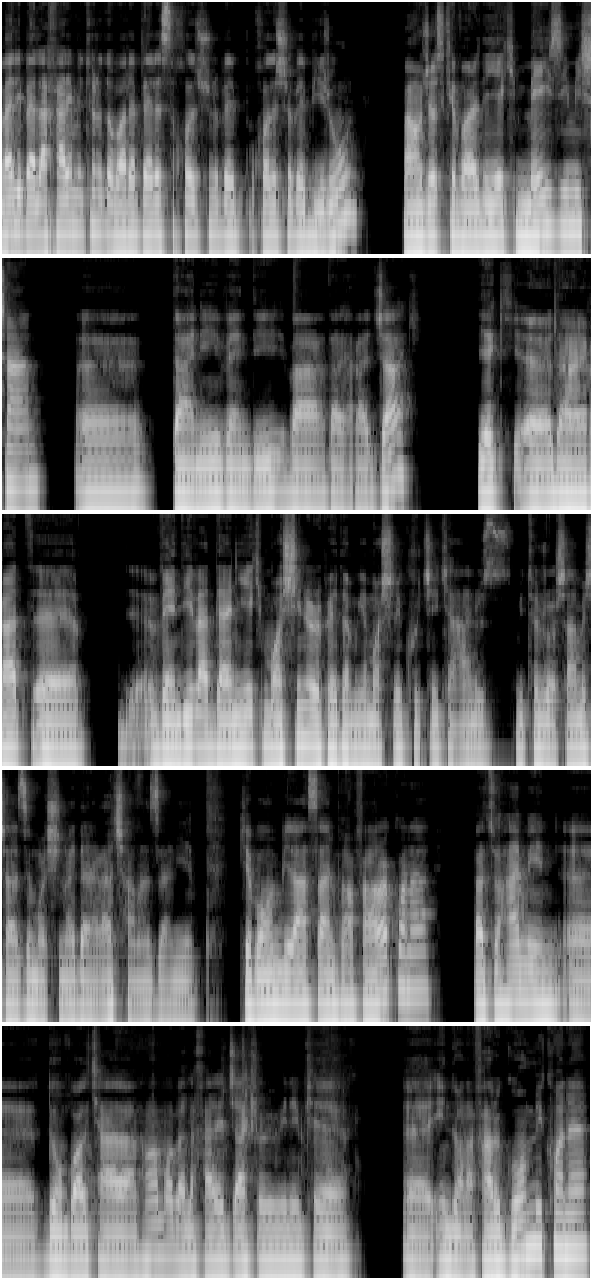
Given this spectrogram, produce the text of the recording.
ولی بالاخره می‌تونه دوباره برسه خودشون به خودش به بیرون و اونجاست که وارد یک میزی میشن دنی وندی و در حقیقت جک. یک در حقیقت وندی و دنی یک ماشین رو پیدا میگه ماشین کوچیک که هنوز می‌تونه روشن بشه از این ماشینای در حقیقت چمنزنیه که با اون میرن سعی می‌کنن فرار کنن. و تو همین دنبال کردن ها ما بالاخره جک رو می‌بینیم که این دو نفر رو گم می‌کنه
